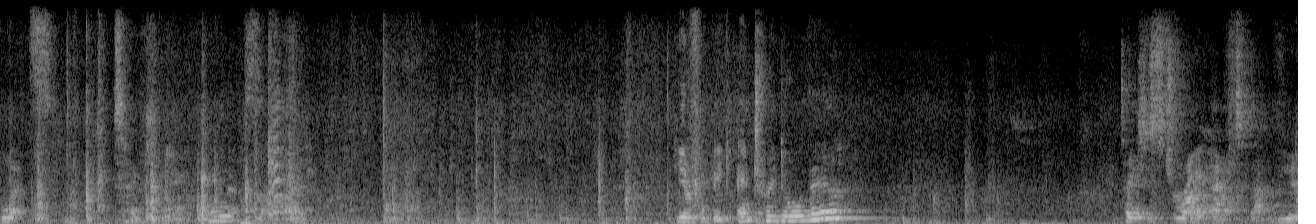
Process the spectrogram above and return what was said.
Let's take you inside. Beautiful big entry door there. Takes you straight out to that view.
